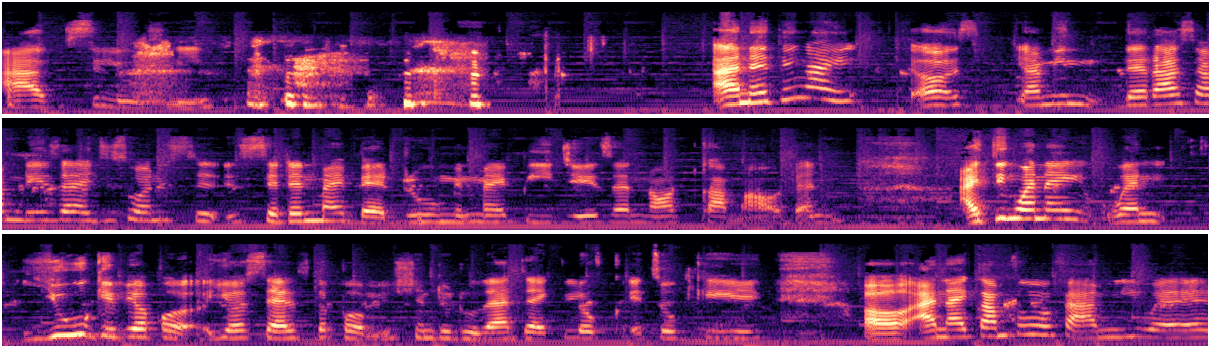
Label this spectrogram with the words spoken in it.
Absolutely and i think i uh, i mean there are some days that i just want to sit, sit in my bedroom in my pjs and not come out and i think when i when you give your yourself the permission to do that like look it's okay. Uh, and i come from a family where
